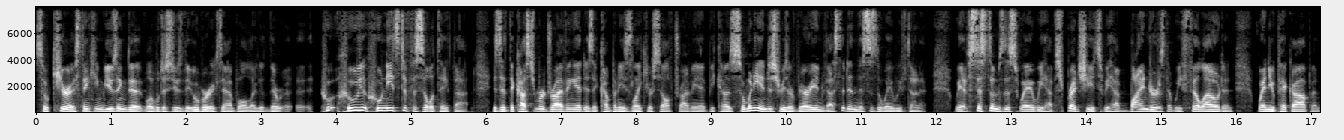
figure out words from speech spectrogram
So curious, thinking using the well, we'll just use the Uber example. Like, there, uh, who who who needs to facilitate that? Is it the customer driving it? Is it companies like yourself driving it? Because so many industries are very invested in this. Is the way we've done it. We have systems this way. We have spreadsheets. We have binders that we fill out, and when you pick up. And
